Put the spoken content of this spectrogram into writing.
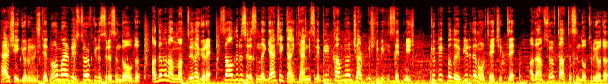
Her şey görünüşte normal bir sörf günü sırasında oldu. Adamın anlattığına göre saldırı sırasında gerçekten kendisine bir kamyon çarpmış gibi hissetmiş. Köpek balığı birden ortaya çıktı. Adam sörf tahtasında oturuyordu.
